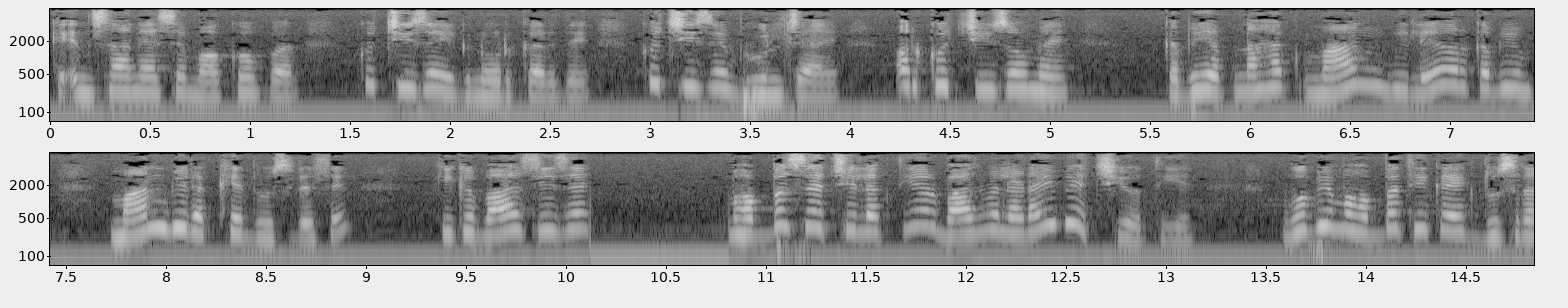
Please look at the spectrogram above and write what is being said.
کہ انسان ایسے موقعوں پر کچھ چیزیں اگنور کر دے، کچھ چیزیں بھول جائے اور کچھ چیزوں میں کبھی اپنا حق مانگ بھی لے اور کبھی مان بھی رکھے دوسرے سے، کیونکہ بعض چیزیں محبت سے اچھی لگتی ہیں اور بعد میں لڑائی بھی اچھی ہوتی ہے۔ وہ بھی محبت ہی کا ایک دوسرا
